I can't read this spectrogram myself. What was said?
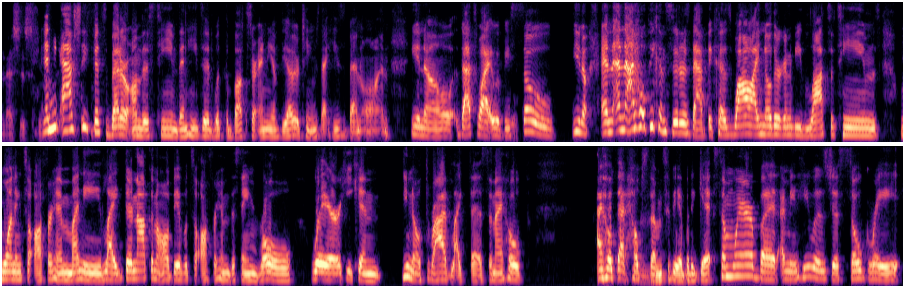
and that's just you know. and he actually fits better on this team than he did with the bucks or any of the other teams that he's been on you know that's why it would be so you know and and i hope he considers that because while i know there are going to be lots of teams wanting to offer him money like they're not going to all be able to offer him the same role where he can you know thrive like this and i hope i hope that helps mm-hmm. them to be able to get somewhere but i mean he was just so great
